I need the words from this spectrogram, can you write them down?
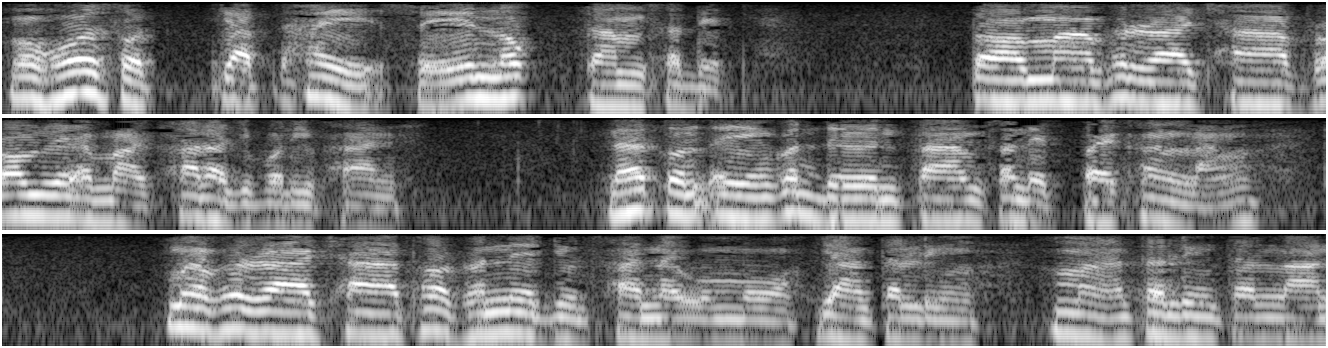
โมโหสถจัดให้เสนกตามเสด็จ ต่อมาพระราชาพร้อมด้วยอมาตย์ข้าราชบริพาร และตนเองก็เดินตามเสด็จไปข้างหลัง เมื่อพระราชาทอดพระเนตรหยุดภายในอุโมงค์อย่างตะลึงมาตะลึงตะลาน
